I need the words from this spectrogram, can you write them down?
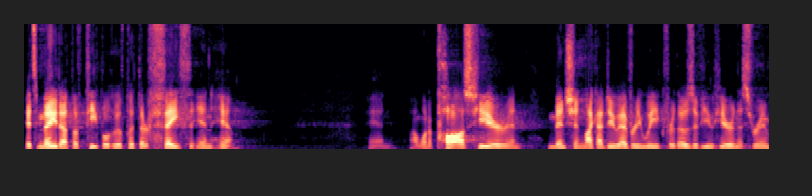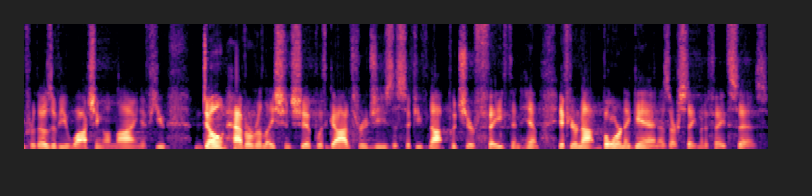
It's made up of people who have put their faith in Him. And I want to pause here and mention, like I do every week, for those of you here in this room, for those of you watching online, if you don't have a relationship with God through Jesus, if you've not put your faith in Him, if you're not born again, as our statement of faith says,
